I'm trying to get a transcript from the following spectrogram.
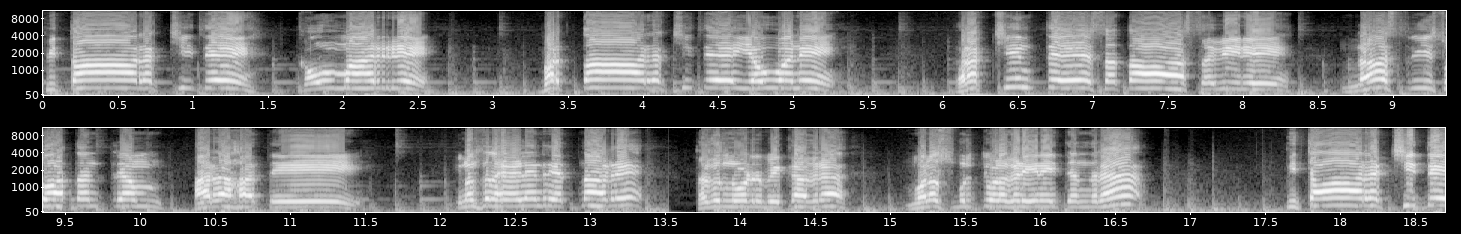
ಪಿತಾ ರಕ್ಷಿತೆ ಕೌಮಾರ್ಯೆ, ಭರ್ತಾ ರಕ್ಷಿತೆ ಯೌವನೆ, ರಕ್ಷಿಂತೆ ಸತಾ ಸವಿರೆ, ನ ಸ್ತ್ರೀ ಸ್ವಾತಂತ್ರ್ಯಂ ಅರ್ಹತೆ. ಇನ್ನೊಂದ್ಸಲ ಹೇಳೇನ್ರಿ ಯತ್ನಾಡ್ರಿ ತೆಗೆದು ನೋಡ್ರಿ ಮನುಸ್ಮೃತಿ ಒಳಗಡೆ ಏನೈತೆ ಅಂದ್ರ ಪಿತಾರಕ್ಷಿತೆ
